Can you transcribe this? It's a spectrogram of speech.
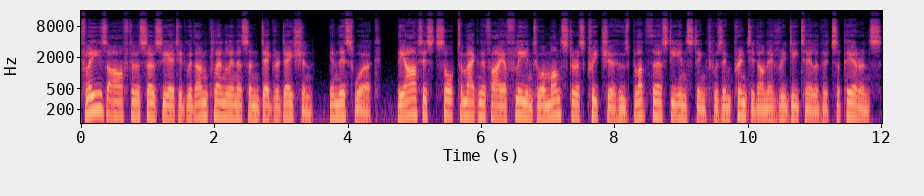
Fleas are often associated with uncleanliness and degradation, in this work, the artist sought to magnify a flea into a monstrous creature whose bloodthirsty instinct was imprinted on every detail of its appearance,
